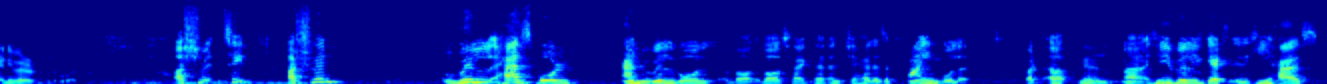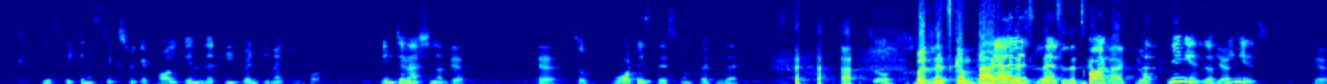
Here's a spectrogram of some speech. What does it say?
anywhere around the world. Ashwin, see, Ashwin will has bowled and will bowl balls like that, and Chahal is a fine bowler, but uh, Yeah. mm, uh, he will get. He has he's taken a six wicket haul in a T20 match before, international. Yeah. Yeah. So what is this compared to that? So but let's come back. Let's let's let's come but back to the thing is the Yeah. thing is Yeah.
